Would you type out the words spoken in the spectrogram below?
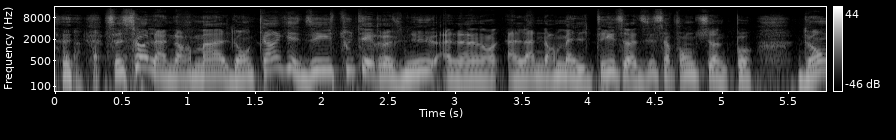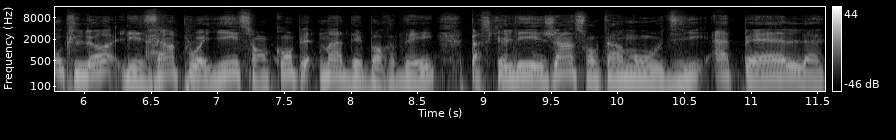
c'est ça la normale. Donc, quand ils disent tout est revenu à la, normalité, ça veut dire ça fonctionne pas. Donc là, les employés sont complètement débordés parce que les gens sont en maudit, appellent,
